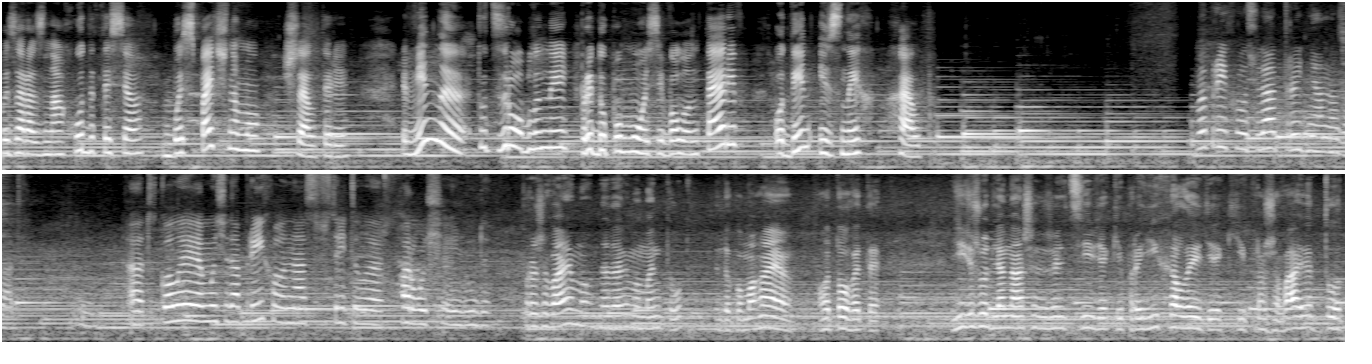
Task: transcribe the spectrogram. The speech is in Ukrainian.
Ви зараз знаходитеся в безпечному шелтері. Він е, тут зроблений при допомозі волонтерів. Один із них хелп. Ми приїхали сюди три дні назад. Е, Коли ми сюди приїхали, нас зустріли хороші люди. Проживаємо на даний момент тут. Допомагаю готувати їжу для наших жильців, які приїхали, які проживають тут,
